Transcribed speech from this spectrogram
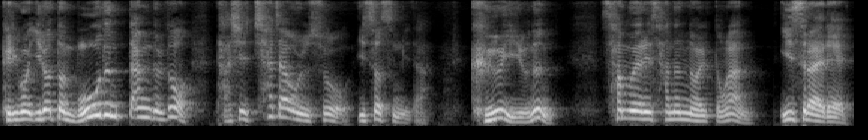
그리고 잃었던 모든 땅들도 다시 찾아올 수 있었습니다. 그 이유는 사무엘이 사는 날 동안 이스라엘의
